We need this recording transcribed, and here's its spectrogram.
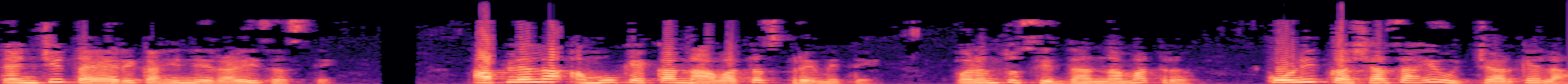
त्यांची तयारी काही निराळीच असते. आपल्याला अमुक एका नावातच प्रेम येते परंतु सिद्धांना मात्र कोणी कशाचाही उच्चार केला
